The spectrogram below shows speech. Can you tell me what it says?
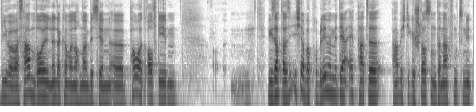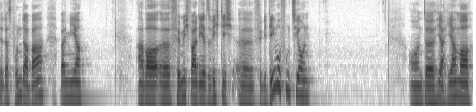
wie wir was haben wollen. Ne? Da können wir nochmal ein bisschen äh, Power drauf geben. Wie gesagt, als ich aber Probleme mit der App hatte, habe ich die geschlossen und danach funktionierte das wunderbar bei mir. Aber äh, für mich war die jetzt wichtig äh, für die Demo-Funktion. Und ja, hier haben wir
